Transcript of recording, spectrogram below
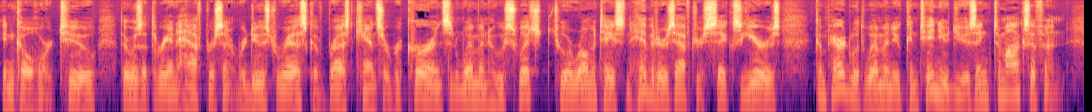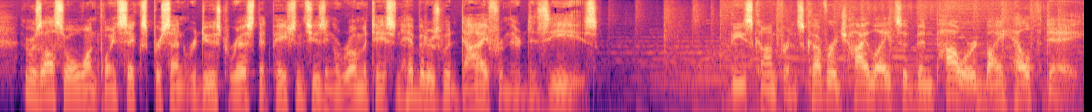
In cohort 2, there was a 3.5% reduced risk of breast cancer recurrence in women who switched to aromatase inhibitors after six years, compared with women who continued using tamoxifen. There was also a 1.6% reduced risk that patients using aromatase inhibitors would die from their disease. These conference coverage highlights have been powered by Health Day.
